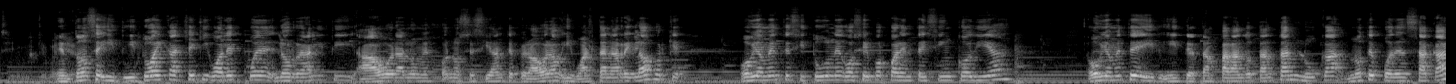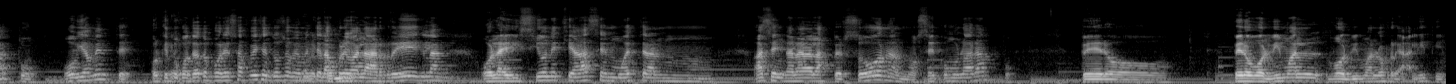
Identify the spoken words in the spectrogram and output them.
Sí. Entonces, y, y tú hay caché que igual es, pues, los reality, ahora a lo mejor, no sé si antes, pero ahora igual están arreglados porque obviamente si tú negocias por 45 días, obviamente y, y te están pagando tantas lucas, no te pueden sacar, po, obviamente, porque tu contrato por esa fecha, entonces obviamente las pruebas las arreglan o las ediciones que hacen muestran, hacen ganar a las personas, no sé cómo lo harán, po. pero... Pero volvimos al volvimos a los reality.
